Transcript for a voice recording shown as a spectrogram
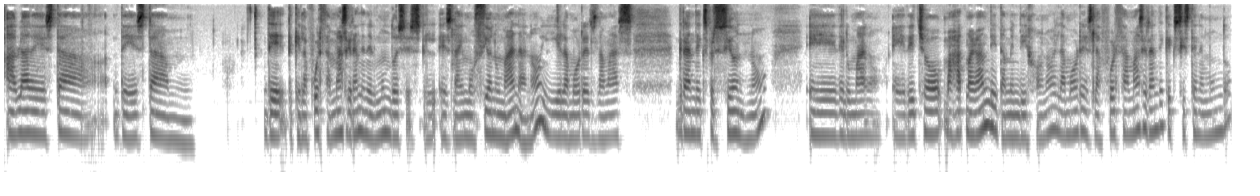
habla de esta, de esta, de, de que la fuerza más grande en el mundo es, es, es, la emoción humana, ¿no? Y el amor es la más grande expresión, ¿no? Eh, del humano. Eh, de hecho, Mahatma Gandhi también dijo, ¿no? El amor es la fuerza más grande que existe en el mundo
